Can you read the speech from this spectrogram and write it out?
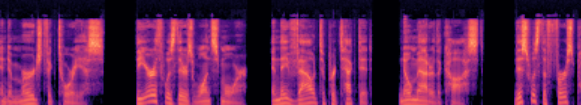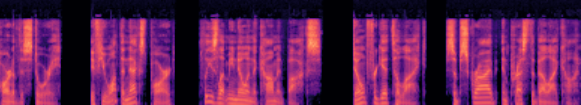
and emerged victorious. The Earth was theirs once more, and they vowed to protect it no matter the cost. This was the first part of the story. If you want the next part, please let me know in the comment box. Don't forget to like, subscribe, and press the bell icon.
